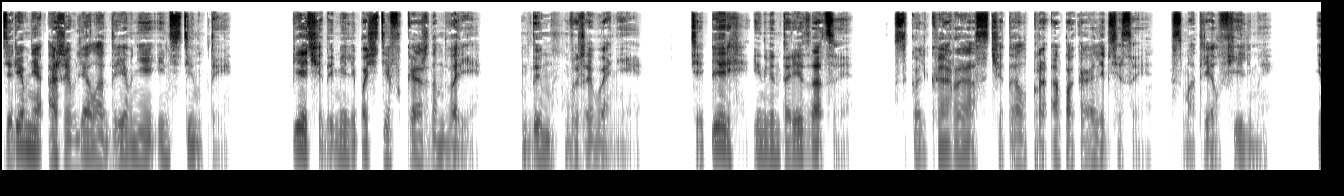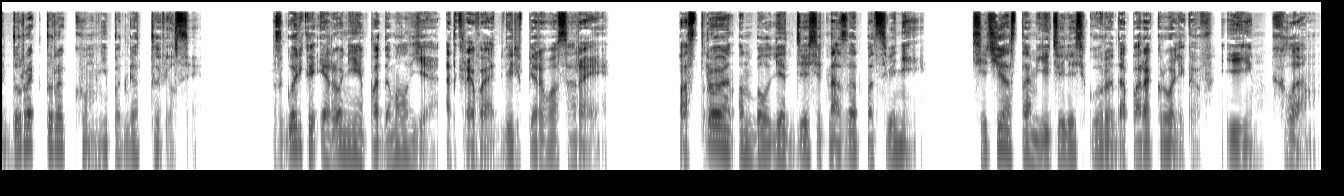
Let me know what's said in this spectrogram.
Деревня оживляла древние инстинкты. Печи дымили почти в каждом дворе. Дым выживания. Теперь инвентаризация. Сколько раз читал про апокалипсисы, смотрел фильмы, и дурак дураком не подготовился. С горькой иронией подумал я, открывая дверь первого сарая. Построен он был лет десять назад под свиней. Сейчас там ютились куры да пара кроликов и хлам.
